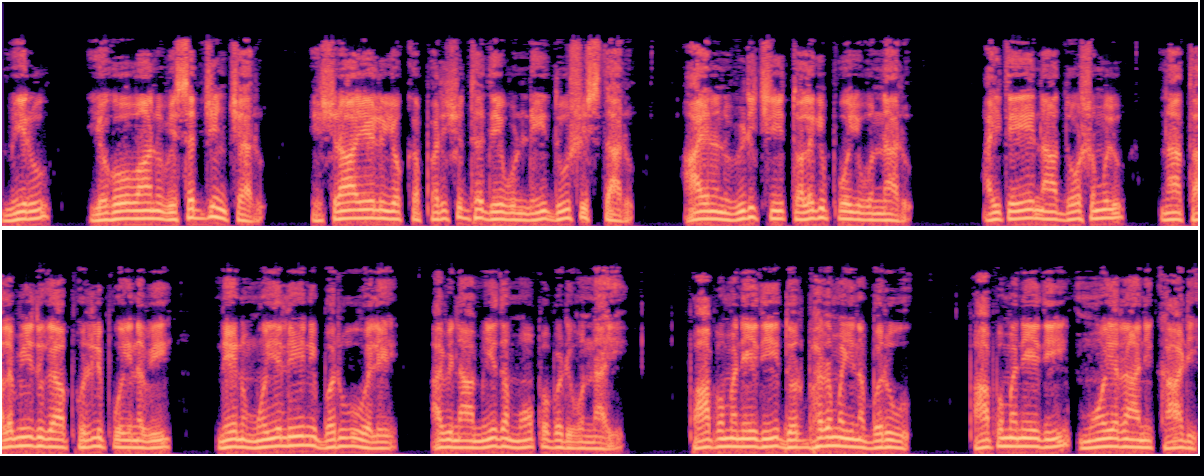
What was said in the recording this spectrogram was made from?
మీరు యహోవాను విసర్జించారు. ఇస్రాయేలు యొక్క పరిశుద్ధ దేవుణ్ణి దూషిస్తారు. ఆయనను విడిచి తొలగిపోయి ఉన్నారు. అయితే నా దోషములు నా తలమీదుగా పొరిలిపోయినవి. నేను మొయ్యలేని బరువు వలె అవి నా మీద మోపబడి ఉన్నాయి. పాపమనేది దుర్భరమైన బరువు. పాపమనేది మోయరాని కాడి.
